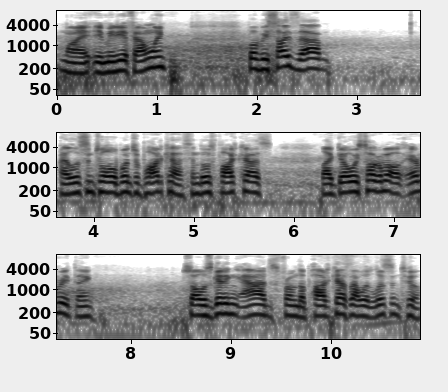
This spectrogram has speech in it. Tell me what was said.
my immediate family. But besides that, I listen to a whole bunch of podcasts, and those podcasts, like they always talk about everything. So I was getting ads from the podcast I would listen to.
